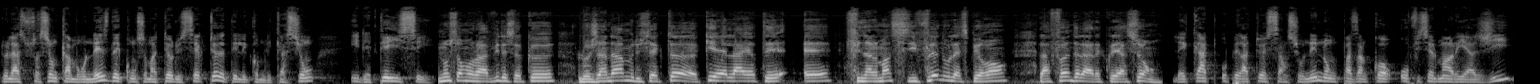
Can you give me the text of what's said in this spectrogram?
de l'Association camerounaise des consommateurs du secteur des télécommunications et des TIC. Nous sommes ravis de ce que le gendarme du secteur, qui est l'ART, ait finalement sifflé, nous l'espérons, la fin de la récréation. Les quatre opérateurs sanctionnés n'ont pas encore officiellement réagi,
